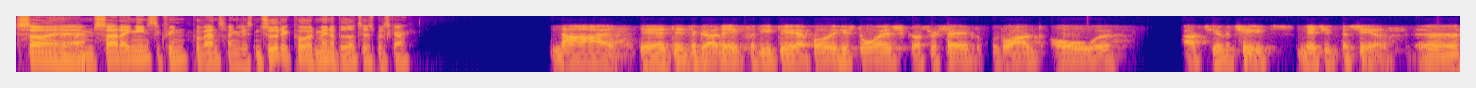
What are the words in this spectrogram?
så, øh, ja. så er der ikke en eneste kvinde på verdensranglisten. Tyder det ikke på, at mænd er bedre til at spille skak? Nej, det, det, det gør det ikke, fordi det er både historisk og socialt, kulturelt og øh, aktivitetsmæssigt baseret. Øh,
